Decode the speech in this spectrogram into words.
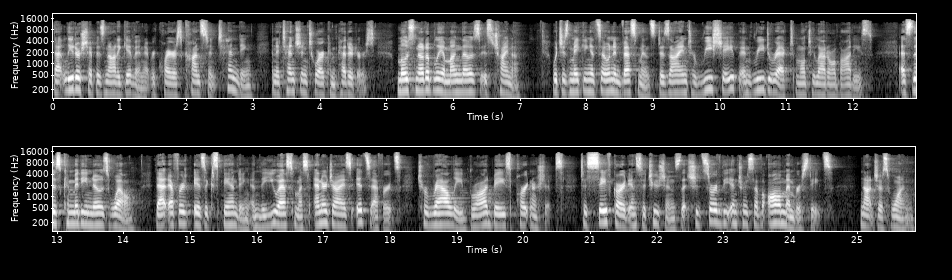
That leadership is not a given. It requires constant tending and attention to our competitors. Most notably among those is China, which is making its own investments designed to reshape and redirect multilateral bodies. As this committee knows well, that effort is expanding, and the U.S. must energize its efforts to rally broad based partnerships to safeguard institutions that should serve the interests of all member states, not just one.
